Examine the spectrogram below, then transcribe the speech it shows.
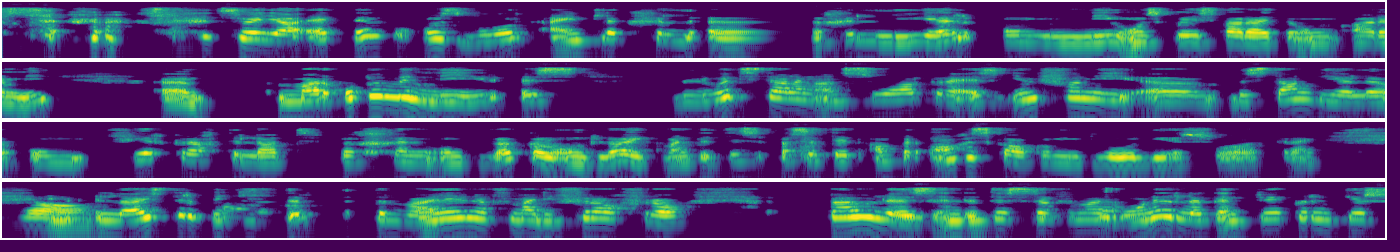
so ja, ek dink ons word eintlik uh, geleer om nie ons kwesbaarheid te omarm nie. Ehm um, maar op 'n manier is blootstelling aan swaar kry is een van die uh, bestanddele om veerkrag te laat begin ontwikkel, ontluik, want dit is asof dit amper aangeskakel moet word deur swaar kry. Ja. En, en luister bietjie ter, terwyl jy nou vir my die vraag vra. Paulus en dit is vir my wonderlik in 2 Korintiërs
